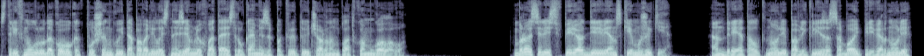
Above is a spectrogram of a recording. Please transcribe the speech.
стряхнул Рудакову как пушинку, и та повалилась на землю, хватаясь руками за покрытую черным платком голову. Бросились вперед деревенские мужики. Андрея толкнули, повлекли за собой, перевернули,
